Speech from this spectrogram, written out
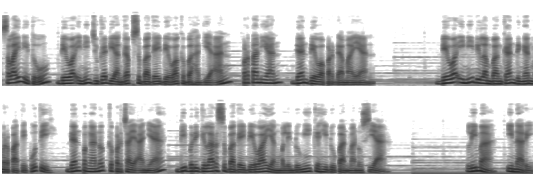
Selain itu, dewa ini juga dianggap sebagai dewa kebahagiaan, pertanian, dan dewa perdamaian. Dewa ini dilambangkan dengan merpati putih, dan penganut kepercayaannya, diberi gelar sebagai dewa yang melindungi kehidupan manusia. 5. Inari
